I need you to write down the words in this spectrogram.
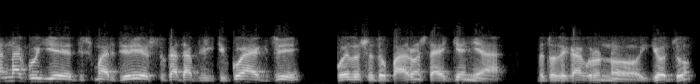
αν άκουγε τις μαρτυρίες του καταπληκτικού ΑΕΚΤΖ που έδωσε το παρόν στα εγγένεια με το δεκάχρονο γιο του,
